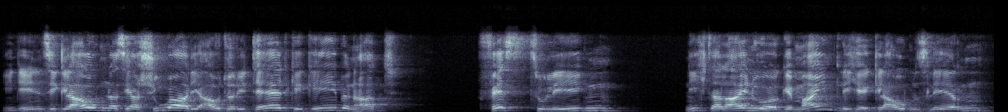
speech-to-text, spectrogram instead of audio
in denen sie glauben, dass Joshua die Autorität gegeben hat, festzulegen, nicht allein nur gemeindliche Glaubenslehren,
